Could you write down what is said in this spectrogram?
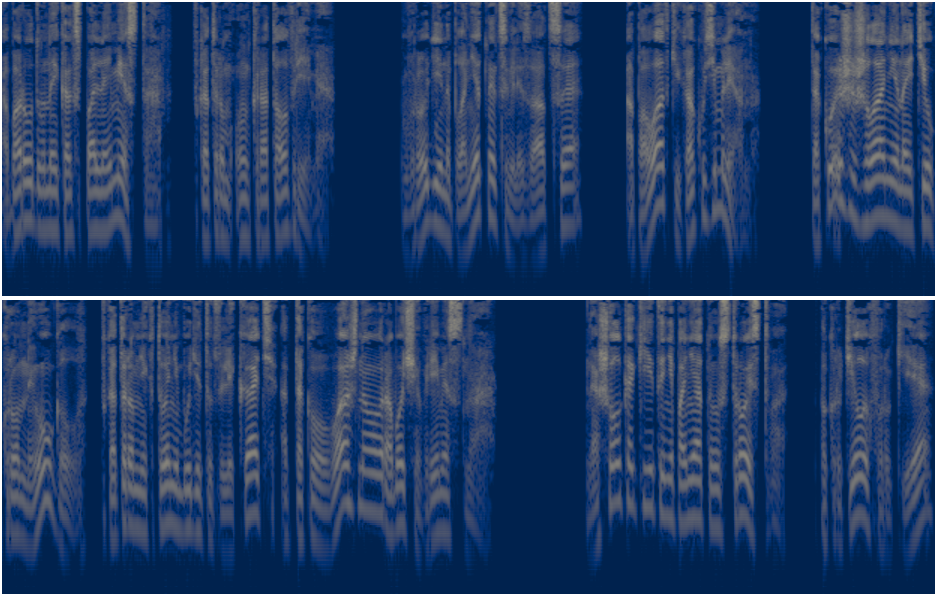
оборудованный как спальное место, в котором он кротал время. Вроде инопланетная цивилизация, а повадки как у землян. Такое же желание найти укромный угол, в котором никто не будет отвлекать от такого важного рабочее время сна. Нашел какие-то непонятные устройства, покрутил их в руке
